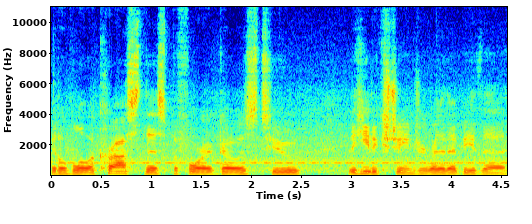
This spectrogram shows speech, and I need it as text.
it'll blow across this before it goes to the heat exchanger, whether that be the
